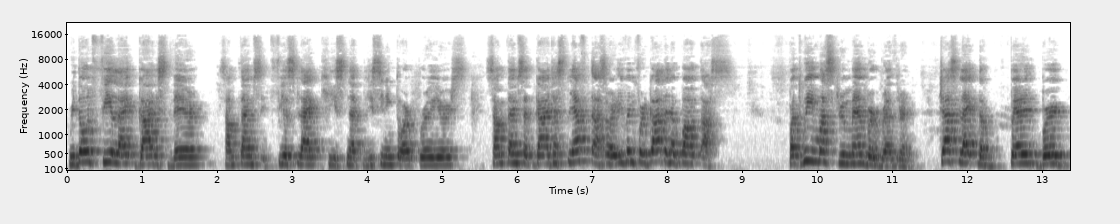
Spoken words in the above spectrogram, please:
we don't feel like God is there. Sometimes it feels like He's not listening to our prayers. Sometimes that God has left us or even forgotten about us. But we must remember, brethren, just like the parent bird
